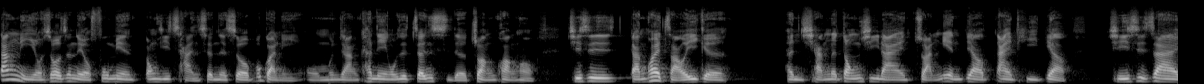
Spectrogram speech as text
当你有时候真的有负面东西产生的时候，不管你我们讲看电影或是真实的状况，哦，其实赶快找一个。很强的东西来转念掉、代替掉，其实在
